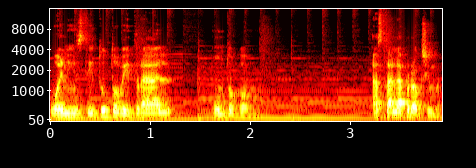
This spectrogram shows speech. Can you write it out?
o en institutovitral.com. Hasta la próxima.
